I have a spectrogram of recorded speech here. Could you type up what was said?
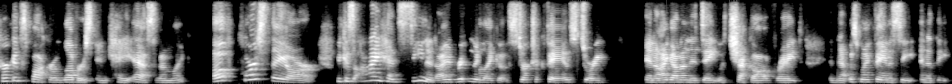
Kirk and Spock are lovers in KS. And I'm like, of course they are, because I had seen it. I had written like a Star Trek fan story, and I got on a date with Chekov, right? And that was my fantasy. And at the,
